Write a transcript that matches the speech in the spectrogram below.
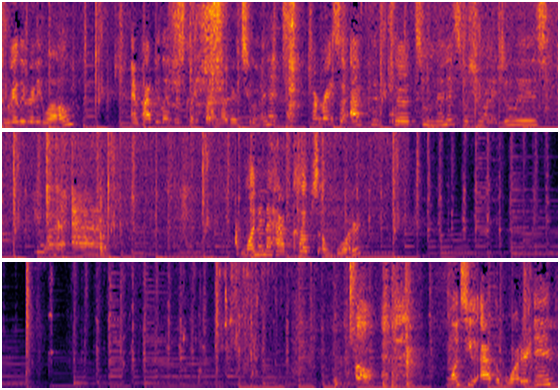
really, really well and probably let this cook for another two minutes. All right, so after the two minutes, what you wanna do is you wanna add one and a half cups of water. Oh, and then once you add the water in,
